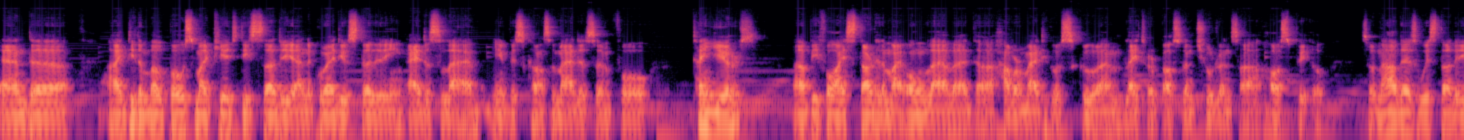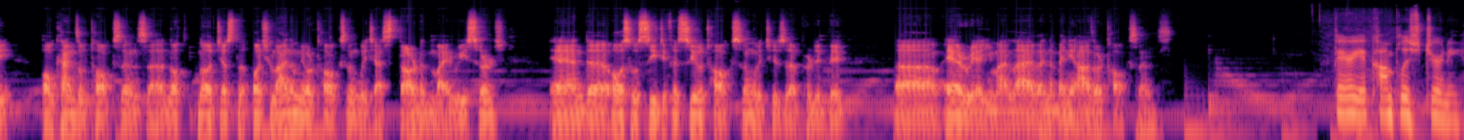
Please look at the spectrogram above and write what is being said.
And I did both my PhD study and graduate study in Addis Lab in Wisconsin Madison for 10 years uh, before I started my own lab at uh, Harvard Medical School and later Boston Children's uh, Hospital. So nowadays we study all kinds of toxins, uh, not not just the botulinum neurotoxin, which I started my research, and uh, also C. difficile toxin, which is a pretty big uh, area in my lab, and many other toxins. Very accomplished journey.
